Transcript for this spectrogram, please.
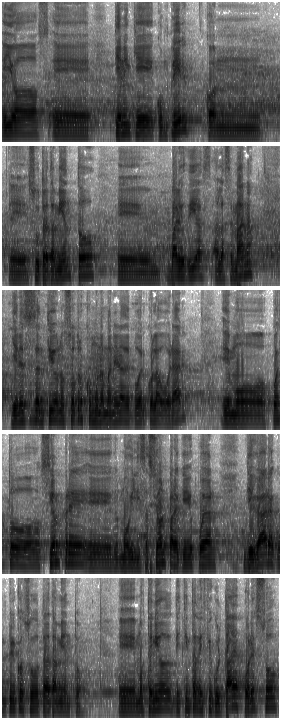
Ellos eh, tienen que cumplir con eh, su tratamiento eh, varios días a la semana y en ese sentido nosotros como una manera de poder colaborar hemos puesto siempre movilización para que ellos puedan llegar a cumplir con su tratamiento. Hemos tenido distintas dificultades, por eso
